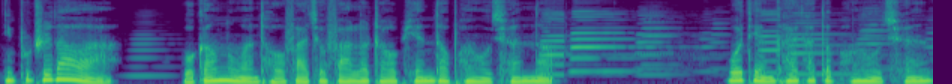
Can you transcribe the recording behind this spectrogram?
你不知道啊，我刚弄完头发就发了照片到朋友圈呢。我点开他的朋友圈，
